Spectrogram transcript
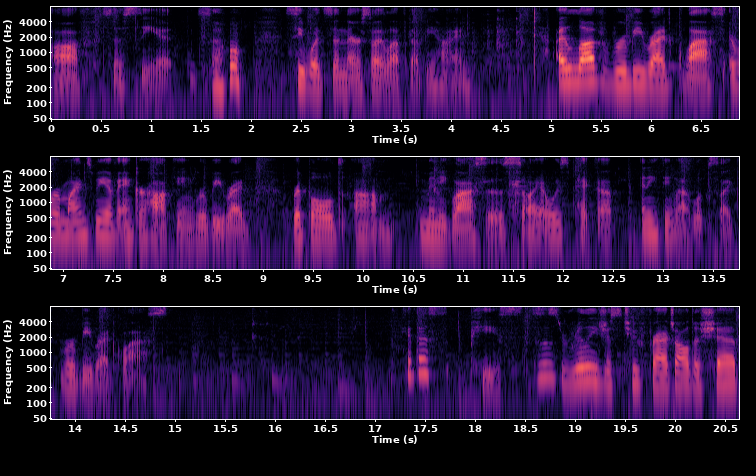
off to see it. So see what's in there, so I left that behind. I love ruby red glass. It reminds me of Anchor Hocking ruby red rippled um, mini glasses. So I always pick up anything that looks like ruby red glass. Look at this piece. This is really just too fragile to ship.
